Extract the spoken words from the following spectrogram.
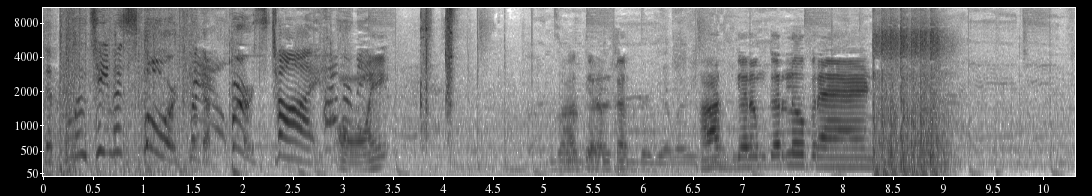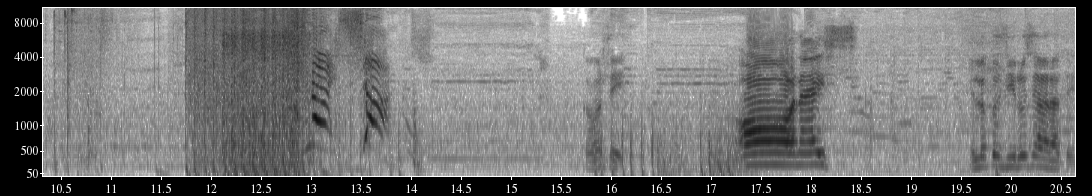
The blue team has scored for the first time! ओए हाथ गरम कर दे दिया भाई हाथ गरम कर लो फ्रेंड से ओ नाइस ये लोग को ज़ीरो से आ रहा थे!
